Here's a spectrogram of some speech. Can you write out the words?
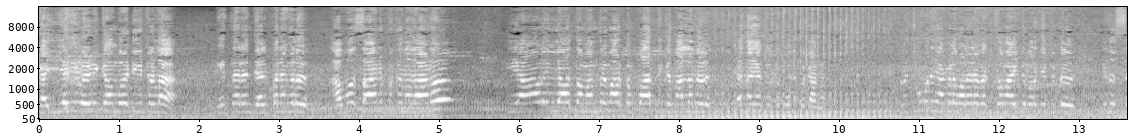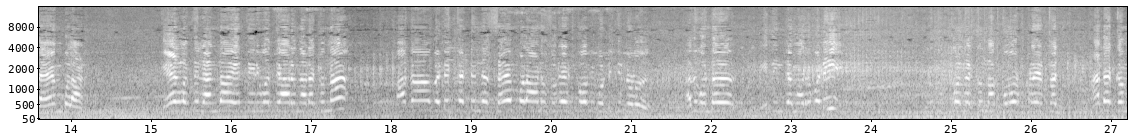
കയ്യടി മേടിക്കാൻ വേണ്ടിയിട്ടുള്ള ഇത്തരം ജൽപ്പനങ്ങൾ അവസാനിപ്പിക്കുന്നതാണ് ഈ ആളില്ലാത്ത മന്ത്രിമാർക്കും പാർട്ടിക്ക് നല്ലത് എന്ന് ഞങ്ങൾക്ക് സൂചിപ്പിക്കാനുണ്ട്. തൃശ്ശൂർ ഞങ്ങൾ വളരെ വ്യക്തമായിട്ട് പറഞ്ഞിട്ടുണ്ട് ഇത് സാമ്പിളാണ് കേരളത്തിൽ രണ്ടായിരത്തി ഇരുപത്തി നടക്കുന്ന മഹാവെടിക്കെട്ടിന്റെ സാമ്പിളാണ് സുരേഷ് ഗോപി കൊണ്ടിട്ടുള്ളത് അതുകൊണ്ട് ഇതിന്റെ മറുപടി നിൽക്കുന്ന കോർപ്പറേഷൻ അടക്കം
